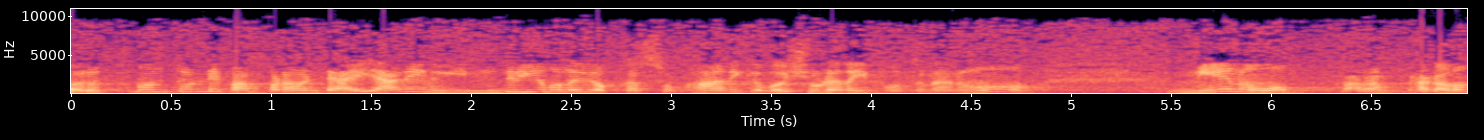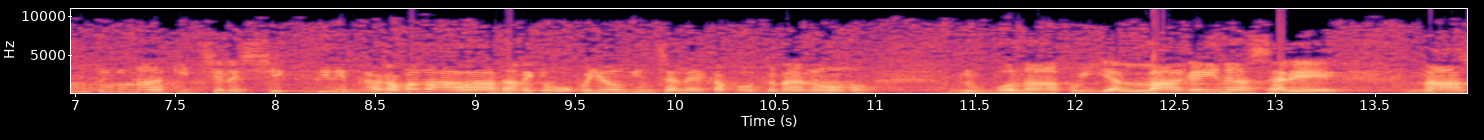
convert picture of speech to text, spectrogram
గరుత్మంతుణ్ణి పంపడం అంటే అయ్యా నేను ఇంద్రియముల యొక్క సుఖానికి వశుడనైపోతున్నాను. నేను పరం భగవంతుడు నాకు ఇచ్చిన శక్తిని భగవదారాధనకి ఉపయోగించలేకపోతున్నాను. నువ్వు నాకు ఎలాగైనా సరే నా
